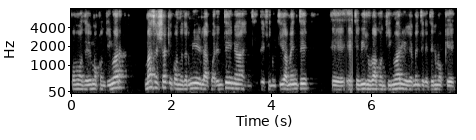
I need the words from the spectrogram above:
cómo debemos continuar, más allá que cuando termine la cuarentena, definitivamente eh, este virus va a continuar y obviamente que tenemos que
